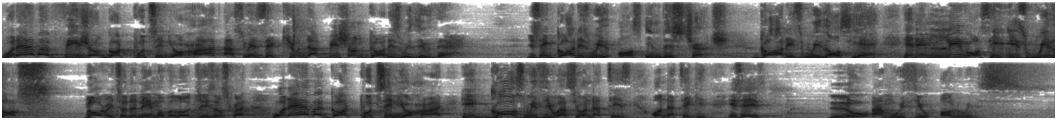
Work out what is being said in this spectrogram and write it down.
whatever vision God puts in your heart, as you execute that vision, God is with you there. You see, God is with us in this church. God is with us here. He didn't leave us, He is with us. Glory to the name of the Lord Jesus Christ. Whatever God puts in your heart, He goes with you as you undertake, it. He says, Lo, I'm with you always.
